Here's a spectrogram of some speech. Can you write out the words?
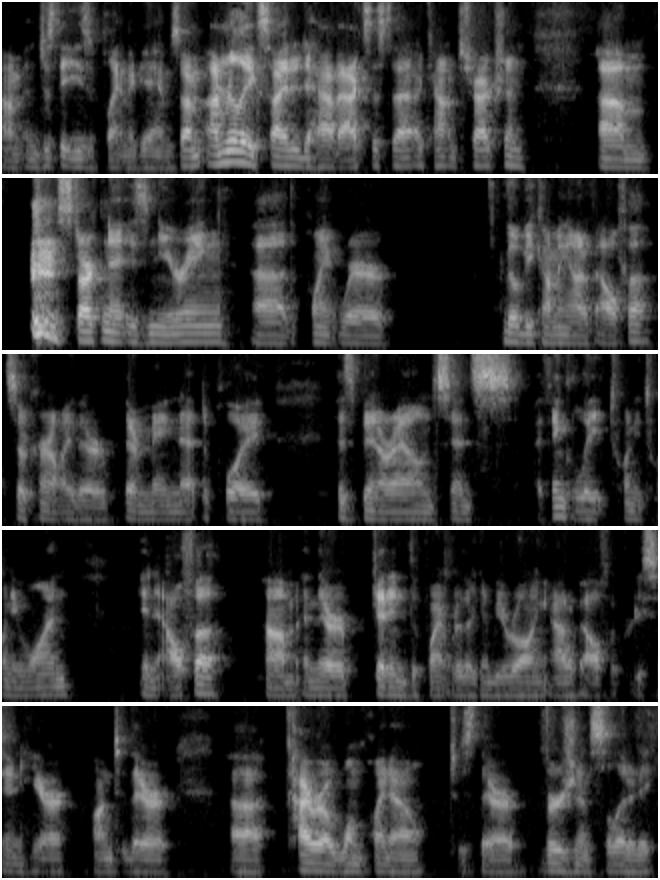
um, and just the ease of playing the game. So I'm I'm really excited to have access to that account abstraction. Um, Starknet is nearing uh, the point where they'll be coming out of alpha. So currently their their mainnet deploy has been around since I think late 2021 in alpha. Um, and they're getting to the point where they're going to be rolling out of alpha pretty soon here onto their uh, Cairo 1.0, which is their version of Solidity.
